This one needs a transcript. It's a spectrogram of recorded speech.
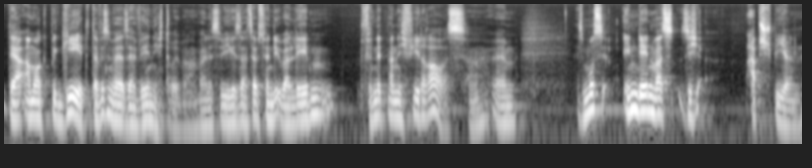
der Amok begeht, da wissen wir ja sehr wenig drüber, weil es, wie gesagt, selbst wenn die überleben, findet man nicht viel raus. Ähm, Es muss in denen was sich abspielen,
